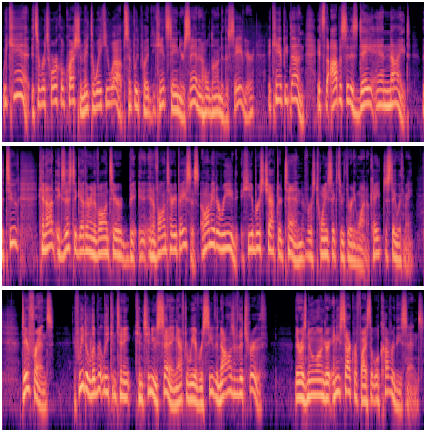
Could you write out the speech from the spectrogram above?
We can't. It's a rhetorical question made to wake you up. Simply put, you can't stay in your sin and hold on to the Savior. It can't be done. It's the opposite as day and night. The two cannot exist together in a voluntary in a voluntary basis. Allow me to read Hebrews chapter 10 verse 26 through 31, okay? Just stay with me. Dear friends, if we deliberately continue, continue sinning after we have received the knowledge of the truth, there is no longer any sacrifice that will cover these sins.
